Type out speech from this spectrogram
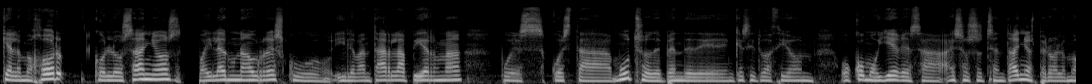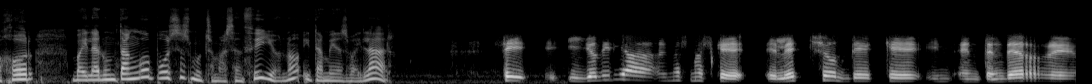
Que a lo mejor con los años bailar un aurrescu y levantar la pierna pues cuesta mucho, depende de en qué situación o cómo llegues a, a, esos 80 años, pero a lo mejor bailar un tango pues es mucho más sencillo, ¿no? Y también es bailar. Sí, y yo diría además más que el hecho de que entender eh,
